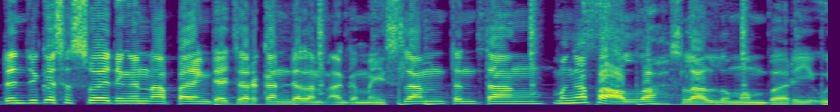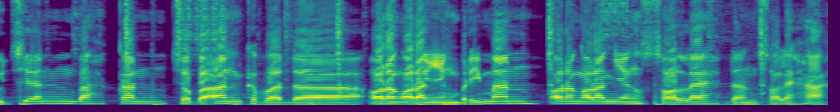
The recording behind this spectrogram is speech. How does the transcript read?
dan juga sesuai dengan apa yang diajarkan dalam agama Islam tentang mengapa Allah selalu memberi ujian bahkan cobaan kepada orang-orang yang beriman, orang-orang yang soleh dan soleha,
